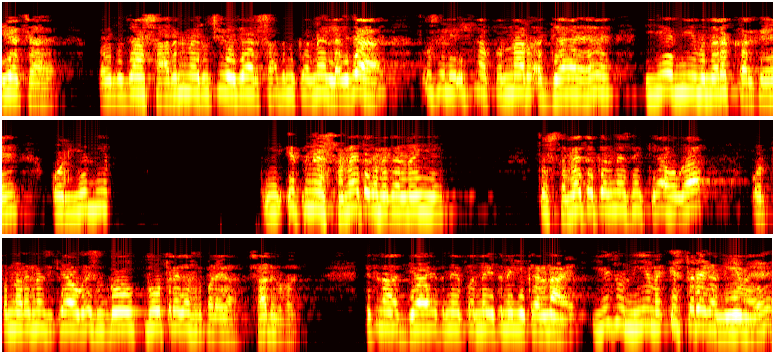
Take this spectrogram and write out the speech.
ये अच्छा है। परंतु जहाँ साधन में रुचि हो जाए साधन करने लग जाए तो उसके लिए इतना पन्ना अध्याय है ये नियम न रख करके और ये नियम इतने समय तक हमें करना ही है। तो समय तक करने से क्या होगा? और पन्ना रखने से क्या होगा? इसमें दो दो तरह का असर पड़ेगा, साधक पर। इतना अध्याय, इतने पन्ने इतने ये करना है। ये जो नियम है, इस तरह का नियम है,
